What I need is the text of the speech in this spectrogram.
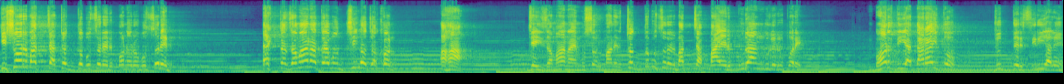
কিশোর বাচ্চা চোদ্দ বছরের, পনেরো বছরের। একটা জমানা তো এমন ছিল যখন, আহা, যেই জমানায় মুসলমানের চোদ্দ বছরের বাচ্চা পায়ের বুড়া আঙ্গুলের উপরে ভর দিয়া দাঁড়াইতো, যুদ্ধের সিরিয়ালে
